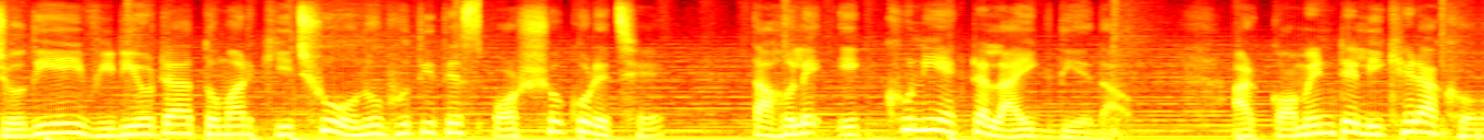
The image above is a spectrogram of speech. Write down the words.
যদি এই ভিডিওটা তোমার কিছু অনুভূতিতে স্পর্শ করেছে, তাহলে এক্ষুনি একটা লাইক দিয়ে দাও। আর কমেন্টে লিখে রাখো,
